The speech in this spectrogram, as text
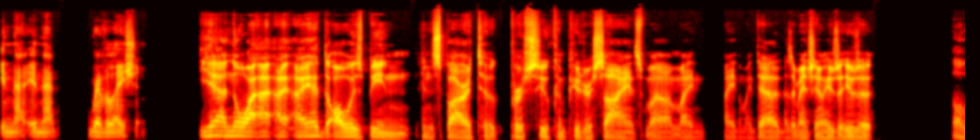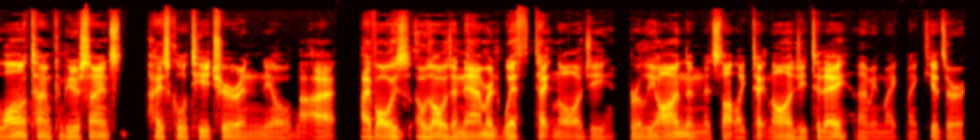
in that in that revelation? Yeah, no, I, I, had always been inspired to pursue computer science. My my my, dad, as I mentioned, he was he was a a long time computer science high school teacher, and you know, I I've always I was always enamored with technology early on, and it's not like technology today. I mean, my my kids are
